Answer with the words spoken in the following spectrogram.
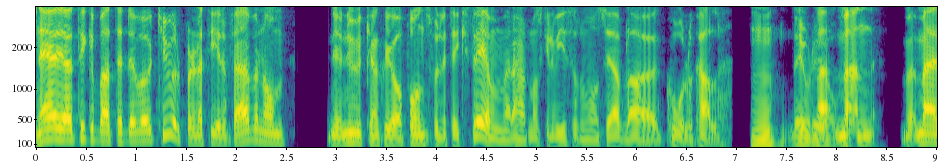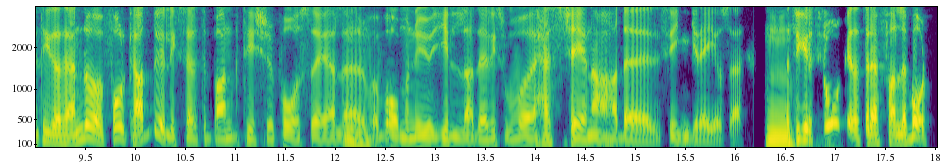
nej, jag tycker bara att det, det var kul på den här tiden, för även om nu, nu kanske jag och Pons var lite extrema med det här att man skulle visa att man var så jävla cool och kall. Mm, det gjorde jag Men, också. men, men jag tyckte att ändå folk hade ju liksom lite bandtischer på sig eller Mm. vad man nu gillade. Liksom, vad hästtjejerna hade sin grej och så här. Mm. Jag tycker det är tråkigt att det där faller bort.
